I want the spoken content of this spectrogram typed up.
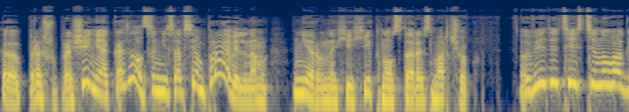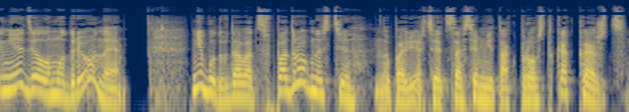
прошу прощения, оказался не совсем правильным», — нервно хихикнул старый сморчок. «Увидеть истину в огне — дело мудреное. Не буду вдаваться в подробности, но, поверьте, это совсем не так просто, как кажется.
